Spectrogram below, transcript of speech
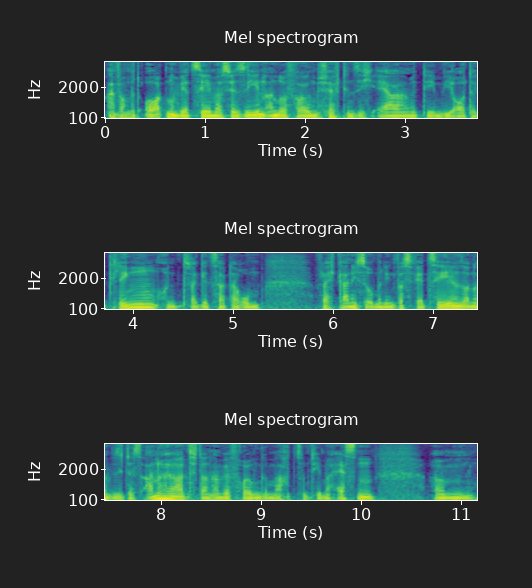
einfach mit Orten und wir erzählen, was wir sehen. Andere Folgen beschäftigen sich eher mit dem, wie Orte klingen. Und da geht's halt darum, vielleicht gar nicht so unbedingt, was wir erzählen, sondern wie sich das anhört. Dann haben wir Folgen gemacht zum Thema Essen ähm,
